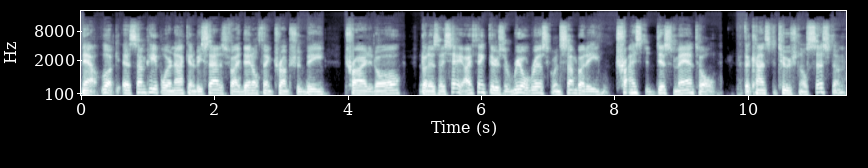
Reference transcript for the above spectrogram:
Now, look, uh, some people are not going to be satisfied. They don't think Trump should be tried at all. But as I say, I think there's a real risk when somebody tries to dismantle the constitutional system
